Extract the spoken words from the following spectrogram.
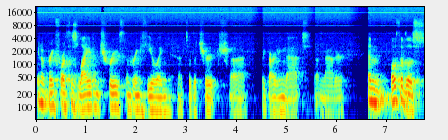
you know, bring forth his light and truth and bring healing uh, to the church uh, regarding that matter. And both of those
